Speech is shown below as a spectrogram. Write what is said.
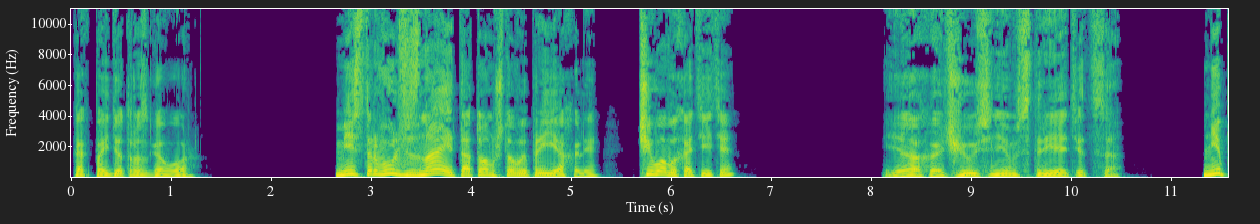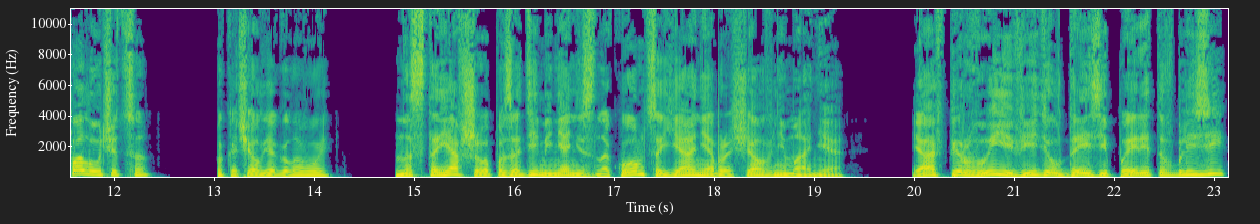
как пойдет разговор. «Мистер Вульф знает о том, что вы приехали. Чего вы хотите?» «Я хочу с ним встретиться». «Не получится», — покачал я головой. Настоявшего позади меня незнакомца я не обращал внимания. Я впервые видел Дейзи Перрита вблизи.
